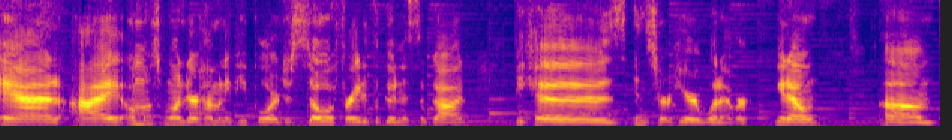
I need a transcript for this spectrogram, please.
and I almost wonder how many people are just so afraid of the goodness of God because insert here, whatever, you know. Um,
